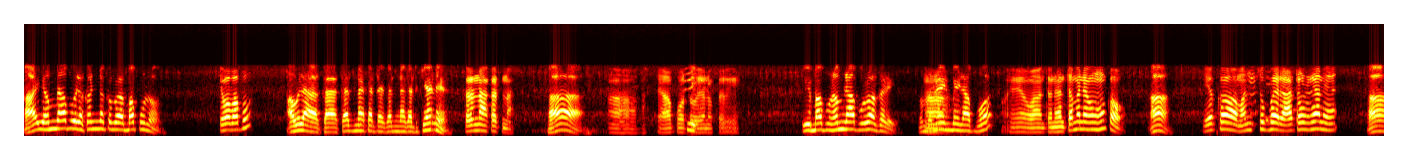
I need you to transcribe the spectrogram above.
હા એ અમને આપો એટલે કન્નક બાપુનો. કેવા બાપુ? ઓલા કર્ણાકટ કર્ણાકટ ક્યાં ને? કર્ણાકટ હા. હા હા આપો તો એનું કરી. એ બાપુ અમને આપો રો કરે. અમે હા. નયન બેન આપો એ વાંધો ને તમને હું શું કહું? હા. એક મનસુખભાઈ રાઠોડ છે ને હા.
